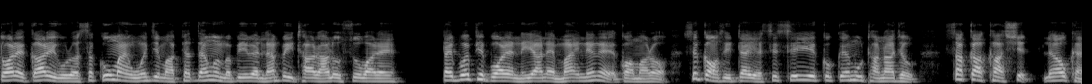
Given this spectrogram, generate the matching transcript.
သွားတဲ့ကားတွေကိုတော့19မိုင်ဝန်းကျင်မှာဖြတ်တန်းခွင့်မပေးဘဲလမ်းပိတ်ထားတာလို့ဆိုပါတယ်။တိုက်ပွဲဖြစ်ပွားတဲ့နေရာနဲ့မိုင်နှဲငယ်အကောင်မှာတော့စစ်ကောင်စီတပ်ရဲ့စစ်ဆေးရေးကုတ်ကဲမှုဌာနချုပ်စကခ8လက်အောက်ခံ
